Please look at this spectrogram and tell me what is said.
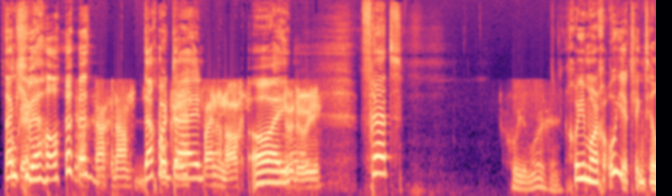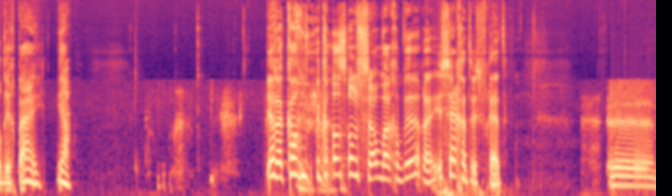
Dank je wel. Ja, graag gedaan. Dag, Martijn. fijne nacht. Hoi. Doei, doei. Fred, Goedemorgen. goedemorgen. Oeh, je klinkt heel dichtbij. Ja. Ja, dat kan, dat kan soms zomaar gebeuren. Zeg het eens, Fred. Eh, eh,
